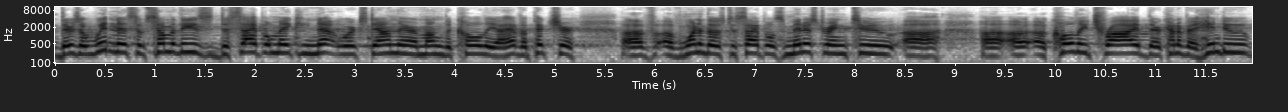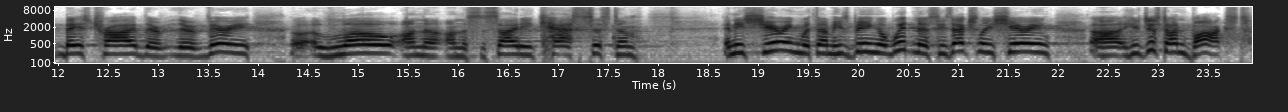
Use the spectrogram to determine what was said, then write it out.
there's a witness of some of these disciple making networks down there among the Koli. I have a picture of, of one of those disciples ministering to uh, a, a Koli tribe. They're kind of a Hindu based tribe. They're, they're very uh, low on the, on the society caste system. And he's sharing with them. He's being a witness. He's actually sharing, uh, he just unboxed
